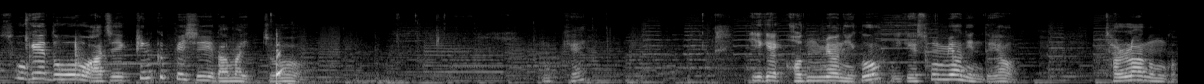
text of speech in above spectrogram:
속에도 아직 핑크빛이 남아있죠. 이렇게. 이게 겉면이고 이게 속면인데요. 잘라놓은 거.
